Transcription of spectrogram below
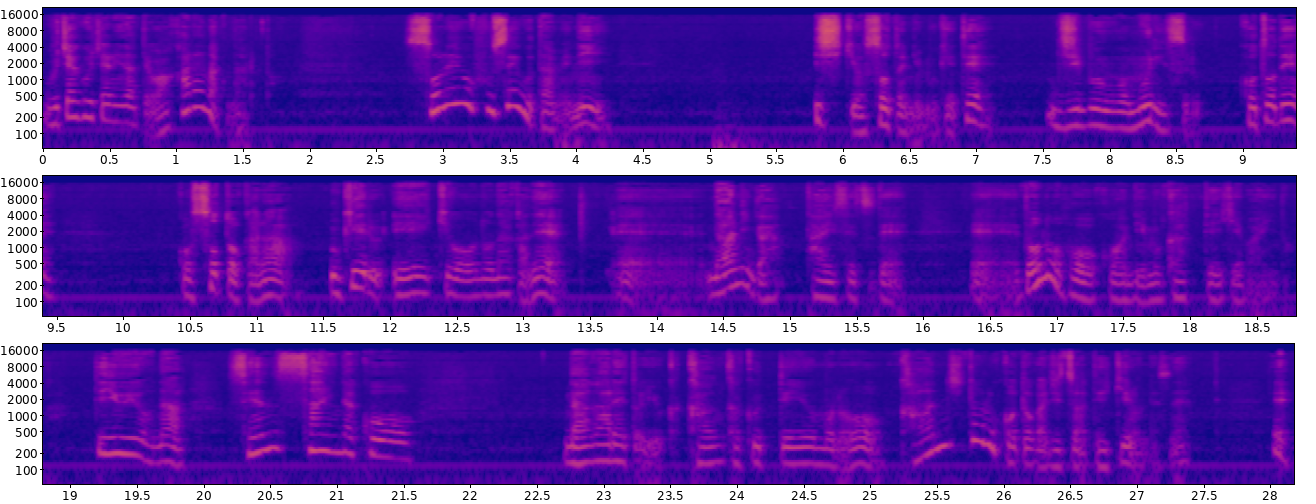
ぐちゃぐちゃになってわからなくなると。それを防ぐために、意識を外に向けて、自分を無にすることで、こう外から受ける影響の中で、えー、何が大切で、えー、どの方向に向かっていけばいいのかっていうような繊細なこう流れというか感覚っていうものを感じ取ることが実はできるんですね。で、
